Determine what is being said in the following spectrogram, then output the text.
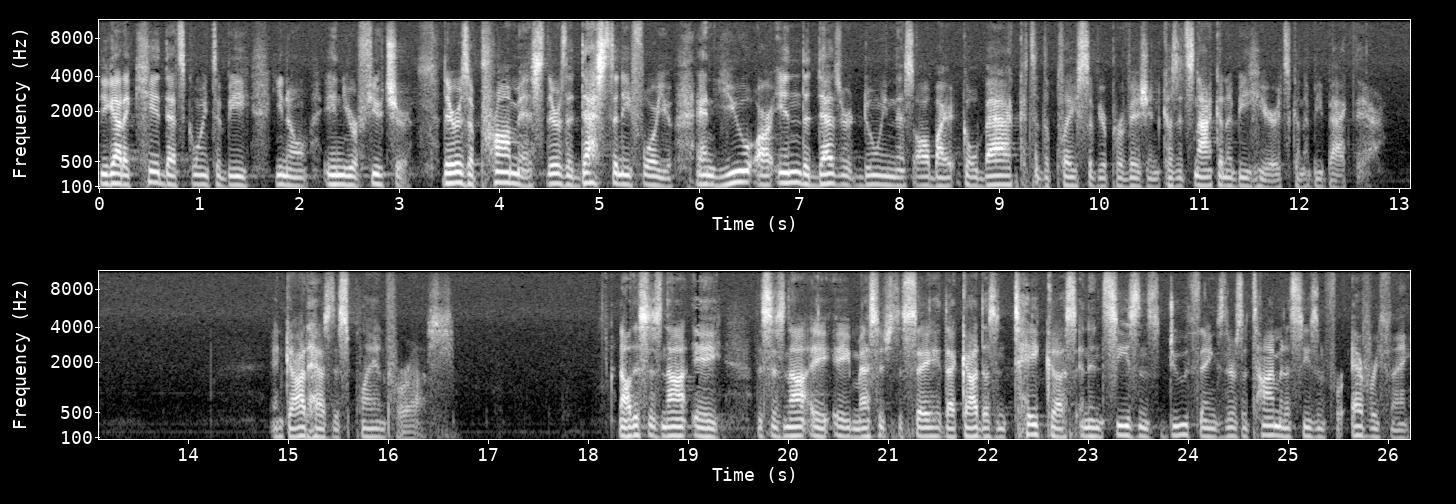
You got a kid that's going to be, you know, in your future. There is a promise. There's a destiny for you. And you are in the desert doing this all by go back to the place of your provision because it's not going to be here. It's going to be back there. And God has this plan for us. Now, this is not a this is not a, a message to say that God doesn't take us and in seasons do things. There's a time and a season for everything.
